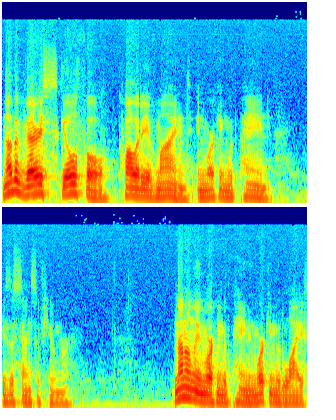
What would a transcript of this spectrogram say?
Another very skillful quality of mind in working with pain is a sense of humor. Not only in working with pain, in working with life.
